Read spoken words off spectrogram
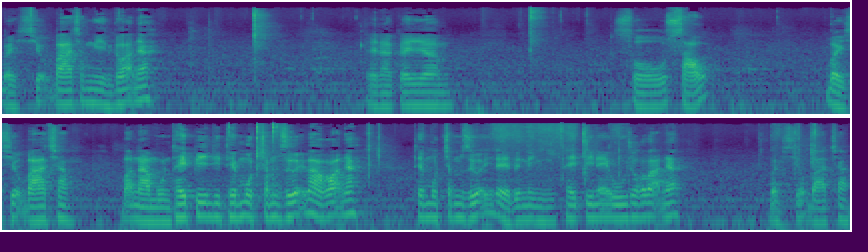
7 triệu 300 nghìn các bạn nhé. Đây là cây um, số 6 7 triệu 300 bạn nào muốn thay pin thì thêm một trăm rưỡi vào các bạn nhé thêm một trăm rưỡi để bên mình thay pin EU cho các bạn nhé 7 triệu 300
